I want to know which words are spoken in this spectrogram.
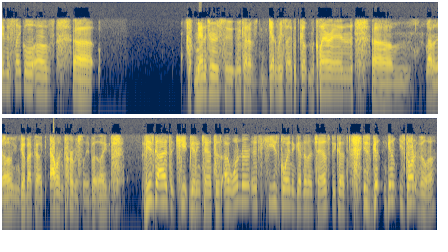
in the cycle of. uh managers who who kind of get recycled McClaren um I don't know, you can go back to like Alan Curbishley, but like these guys that keep getting chances, I wonder if he's going to get another chance because he's get, get, he's gone at Villa,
